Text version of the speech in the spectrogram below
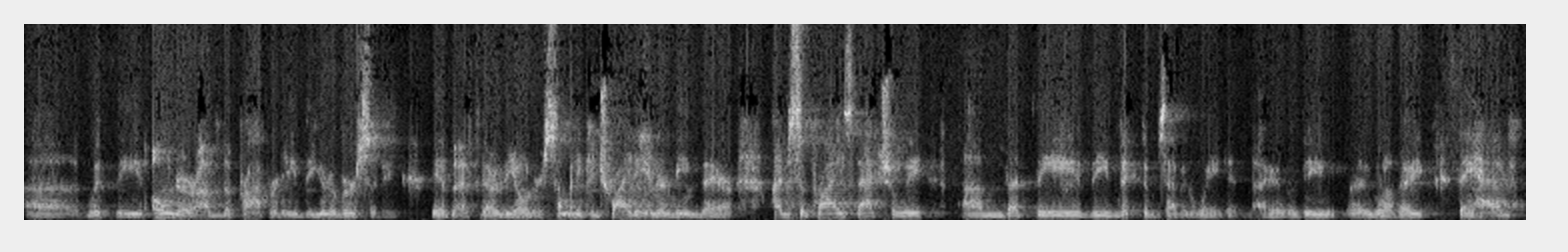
uh, with the owner of the property, the university, if, if, they're the owners. Somebody could try to intervene there. I'm surprised, actually, um, that the the victims haven't weighed in. I, the, uh, well, they they have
